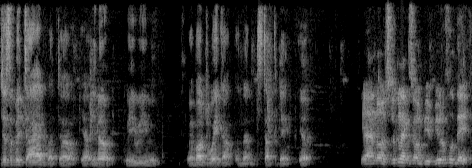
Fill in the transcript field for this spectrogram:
Just a bit tired, but uh, yeah, you know, we we we're about to wake up and then start the day. Yeah. Yeah, I know. It's looking like it's going to be a beautiful day.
